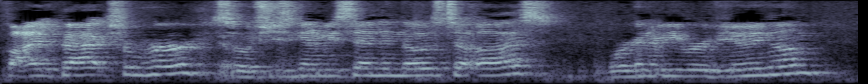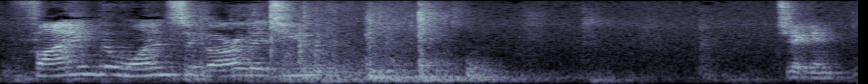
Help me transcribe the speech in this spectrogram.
five packs from her, so she's going to be sending those to us. We're going to be reviewing them. Find the one cigar that you chicken.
